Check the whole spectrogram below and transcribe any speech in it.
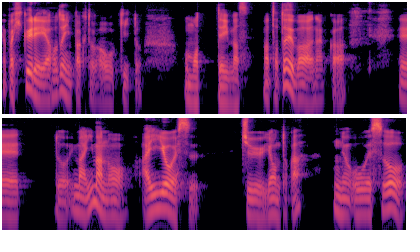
やっぱ低いレイヤーほどインパクトが大きいと思っています。まあ例えば、なんか、えー、っと、今、今の iOS14 とかの OS を、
